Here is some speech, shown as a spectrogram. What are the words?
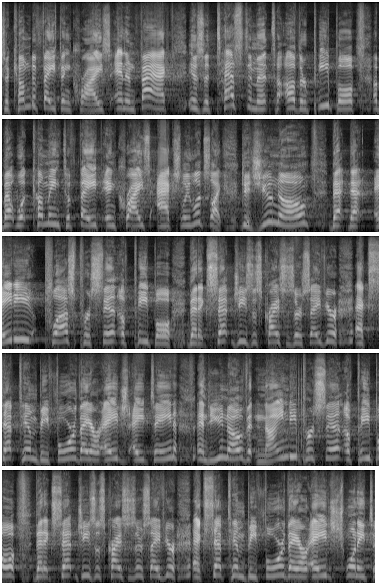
to come to faith in Christ and, in fact, is a testament to other people about what coming to faith in Christ actually looks like. Did you know that, that 80 plus percent of people that accept Jesus Christ as their Savior accept Him before they are aged 18? And do you know that 90% of people that accept Jesus Christ as their Savior accept Him before they are aged 22?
